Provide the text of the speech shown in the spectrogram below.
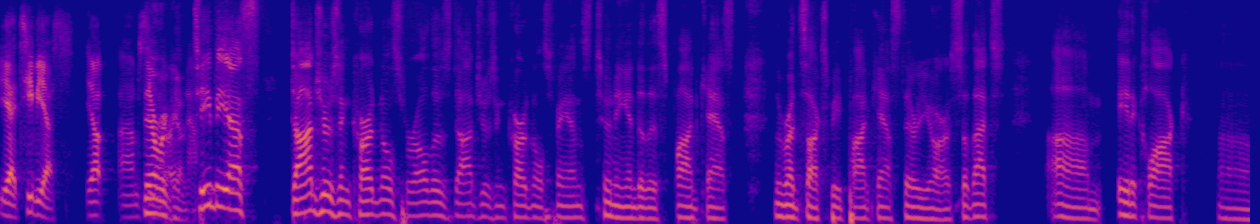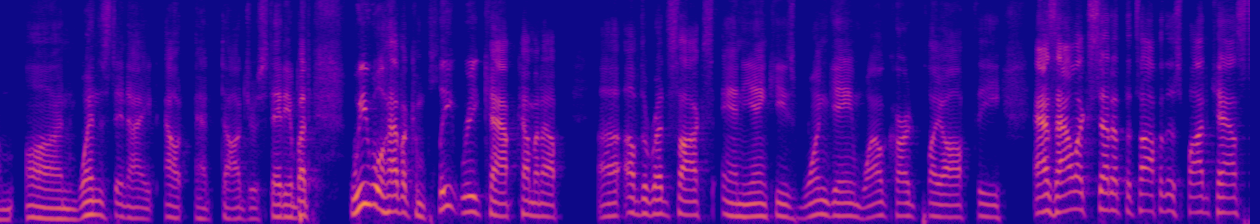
Yeah, TBS. Yep. I'm There we right go. now. TBS, Dodgers and Cardinals for all those Dodgers and Cardinals fans tuning into this podcast, the Red Sox Beat podcast. There you are. So that's um, eight o'clock um, on Wednesday night out at Dodger Stadium. But we will have a complete recap coming up uh, of the Red Sox and Yankees one game wild card playoff. The as Alex said at the top of this podcast,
